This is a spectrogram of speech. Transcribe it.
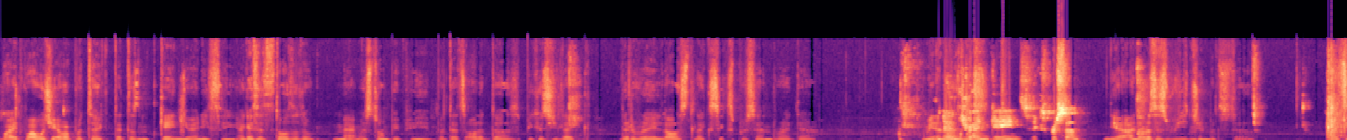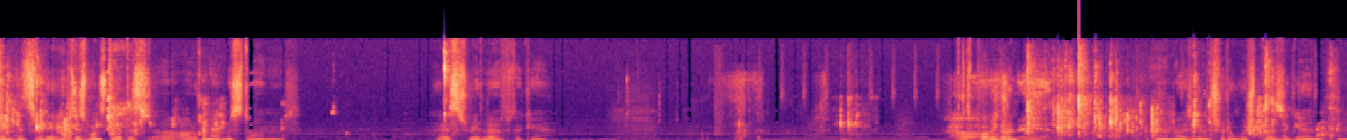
why why would you ever protect? That doesn't gain you anything. I guess it's thought of the magma storm PP, but that's all it does because you like literally lost like six percent right there. I mean, And then try and gain six percent. yeah, I know this is region, but still. I think it's really, he just wants to get this uh, out of Magma Storms. There's three left, okay. He's probably gonna- Man. I don't know, is he gonna try to Wish Pass again? Hmm.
